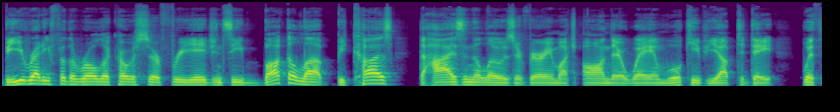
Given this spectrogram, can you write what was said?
Be ready for the roller coaster free agency. Buckle up because the highs and the lows are very much on their way, and we'll keep you up to date with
